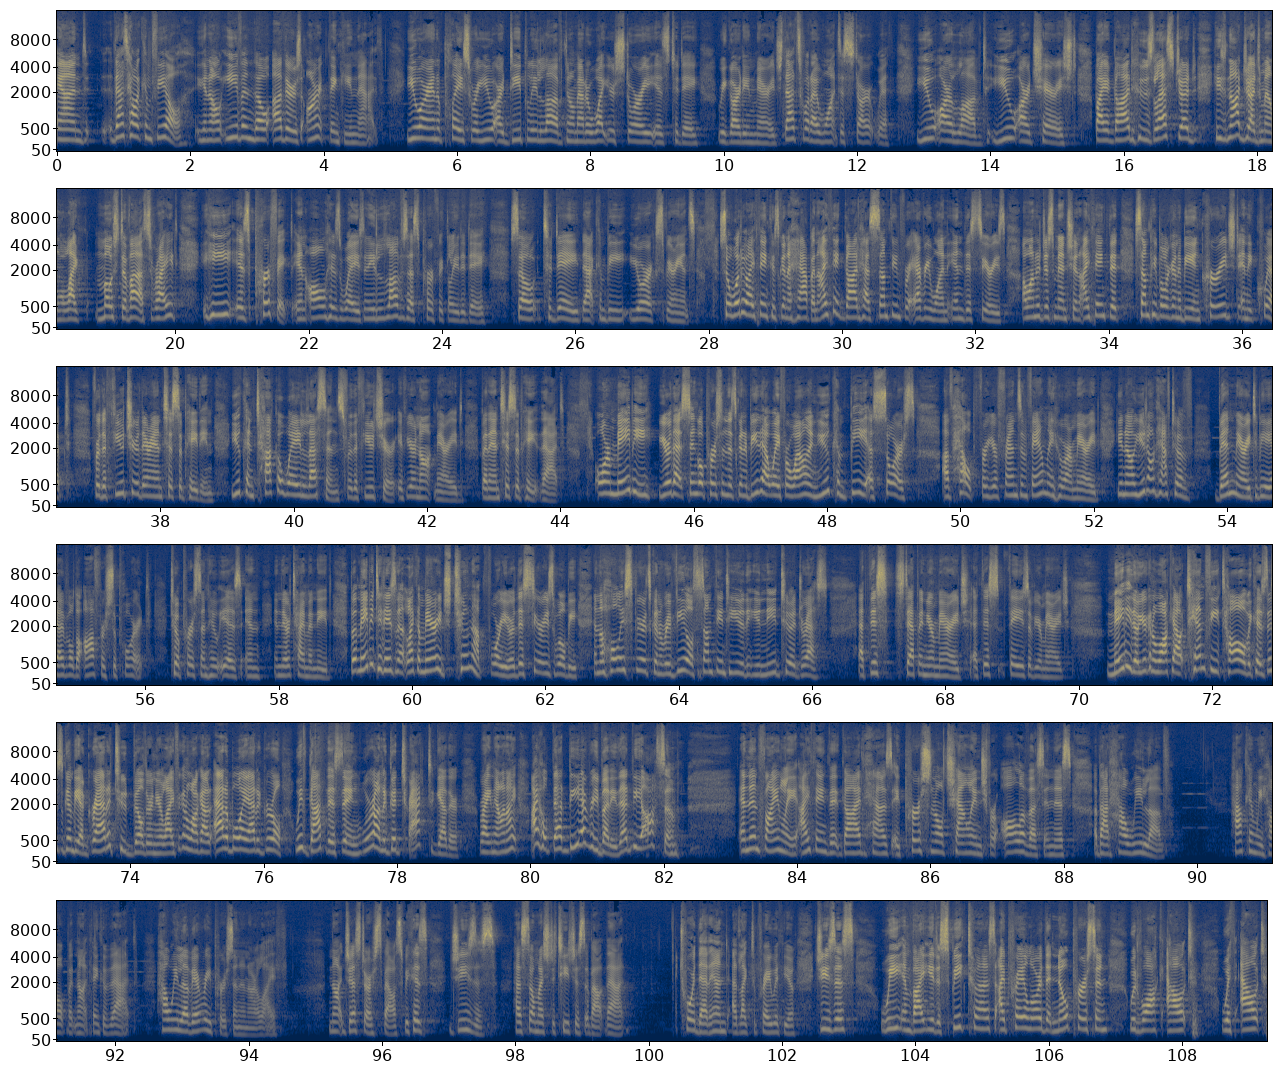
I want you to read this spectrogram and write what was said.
And that's how it can feel, you know, even though others aren't thinking that. You are in a place where you are deeply loved, no matter what your story is today regarding marriage. That's what I want to start with. You are loved, you are cherished by a God who's less judge, he's not judgmental like most of us, right? He is perfect in all his ways and he loves us perfectly today. So today, that can be your experience. So, what do I think is going to happen? I think God has something for everyone in this series. I want to just mention I think that some people are going to be encouraged and equipped for the future they're anticipating. You can tuck away lessons for the future if you're not married, but anticipate that. Or maybe you're that single person that's going to be that way for a while and you can be a source of help for your friends and family who are married. You know, you don't have to have been married to be able to offer support to a person who is in, in their time of need. But maybe today's like a marriage tune up for you, or this series will be. And the Holy Spirit's going to reveal something to you that you need to address at this step in your marriage, at this phase of your marriage. Maybe, though, you're going to walk out 10 feet tall because this is going to be a gratitude builder in your life. You're going to walk out, at a boy, at a girl. We've got this thing. We're on a good track together right now. And I, I hope that'd be everybody. That'd be awesome. And then finally, I think that God has a personal challenge for all of us in this about how we love. How can we help but not think of that? How we love every person in our life, not just our spouse, because Jesus has so much to teach us about that toward that end, I'd like to pray with you. Jesus, we invite you to speak to us. I pray, Lord, that no person would walk out without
